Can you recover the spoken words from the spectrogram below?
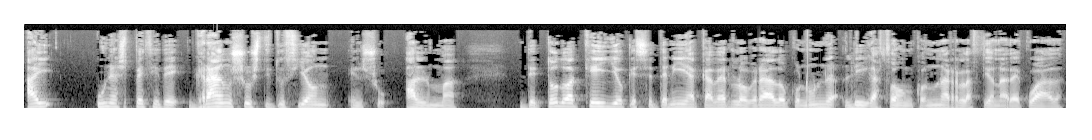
hay una especie de gran sustitución en su alma de todo aquello que se tenía que haber logrado con una ligazón, con una relación adecuada,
